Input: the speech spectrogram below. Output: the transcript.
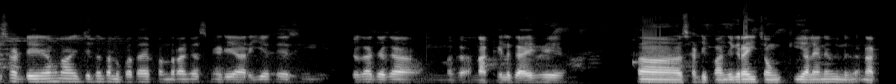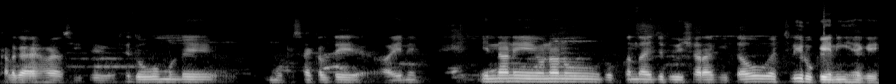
ਸਾਡੇ ਹੁਣ ਅੱਜ ਜਿੱਦਾਂ ਤੁਹਾਨੂੰ ਪਤਾ ਹੈ 15 ਅਗਸਤ ਨੇੜੇ ਆ ਰਹੀ ਹੈ ਤੇ ਅਸੀਂ ਜਗ੍ਹਾ ਜਗ੍ਹਾ ਨਾਕੇ ਲਗਾਏ ਹੋਏ ਆ। ਤਾਂ ਸਾਡੀ ਪੰਜ ਗਰਾਈ ਚੌਂਕੀ ਵਾਲਿਆਂ ਨੇ ਵੀ ਨਾਕਾ ਲਗਾਇਆ ਹੋਇਆ ਸੀ ਤੇ ਉੱਥੇ ਦੋ ਮੁੰਡੇ ਮੋਟਰਸਾਈਕਲ ਤੇ ਆਏ ਨੇ। ਇਹਨਾਂ ਨੇ ਉਹਨਾਂ ਨੂੰ ਰੁਕਣ ਦਾ ਜਦੋਂ ਇਸ਼ਾਰਾ ਕੀਤਾ, ਉਹ ਐਕਚੁਅਲੀ ਰੁਕੇ ਨਹੀਂ ਹੈਗੇ।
